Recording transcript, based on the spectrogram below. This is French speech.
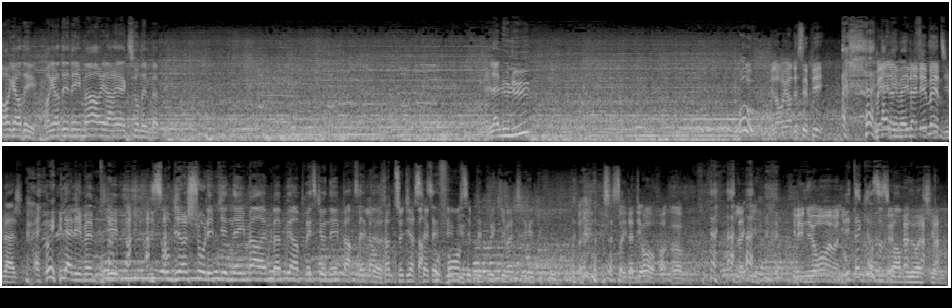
Regardez, regardez Neymar et la réaction d'Mbappé. La Lulu. Il a regardé ses pieds. Mais il, a, les mêmes. Ah oui, il a les mêmes pieds. Ils sont bien chauds, les pieds de Neymar. Mbappé impressionné par cette. Il est en train de se dire, c'est un coup c'est peut-être lui qui va tirer du coup. ça, il a dit, oh, oh. oh. Il, a, il, il, est nuant Il est taquin ce soir, Benoît Chiron.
